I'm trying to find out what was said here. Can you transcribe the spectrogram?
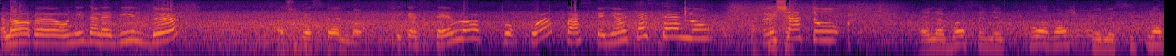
Alors, euh, on est dans la ville de? À Chicastello. chez Castello. Pourquoi? Parce qu'il y a un castello, un château. Et là-bas, c'est les trois roches que le Cyclope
